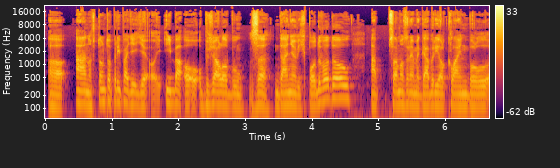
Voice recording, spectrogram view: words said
Áno, v tomto prípade ide o, iba o obžalobu z daňových podvodov a samozrejme Gabriel Klein bol uh,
